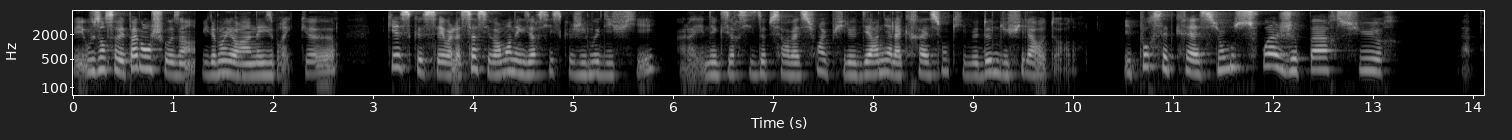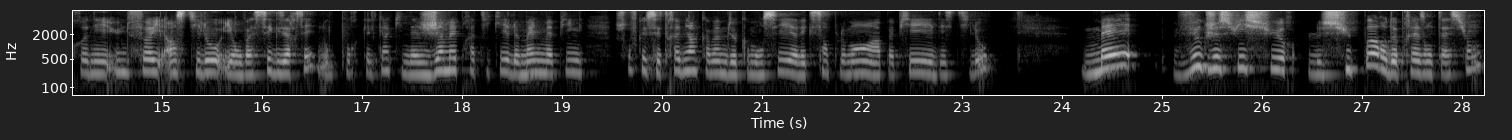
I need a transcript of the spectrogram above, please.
Mais vous n'en savez pas grand-chose. Hein. Évidemment, il y aura un icebreaker. Qu'est-ce que c'est? Voilà, ça c'est vraiment un exercice que j'ai modifié. Voilà, il y a un exercice d'observation et puis le dernier, la création, qui me donne du fil à retordre. Et pour cette création, soit je pars sur prenez une feuille, un stylo et on va s'exercer. Donc pour quelqu'un qui n'a jamais pratiqué le mind mapping, je trouve que c'est très bien quand même de commencer avec simplement un papier et des stylos. Mais vu que je suis sur le support de présentation,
